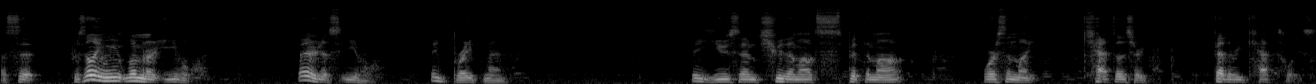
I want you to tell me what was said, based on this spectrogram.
that's it. Brazilian women are evil. They're just evil. They break men. They use them, chew them out, spit them out. Worse than my cat does her feathery cat toys.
